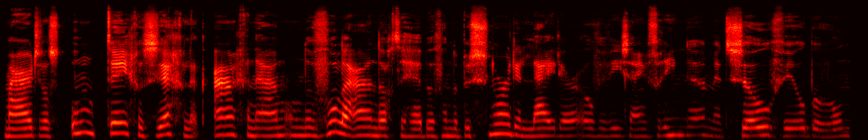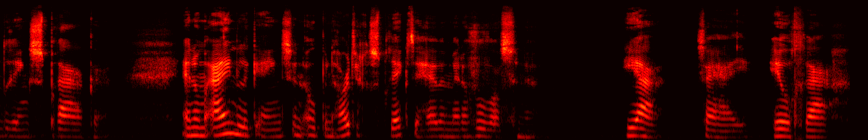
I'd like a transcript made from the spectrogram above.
Maar het was ontegenzeggelijk aangenaam om de volle aandacht te hebben van de besnorde leider over wie zijn vrienden met zoveel bewondering spraken. En om eindelijk eens een openhartig gesprek te hebben met een volwassene. Ja, zei hij, heel graag.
